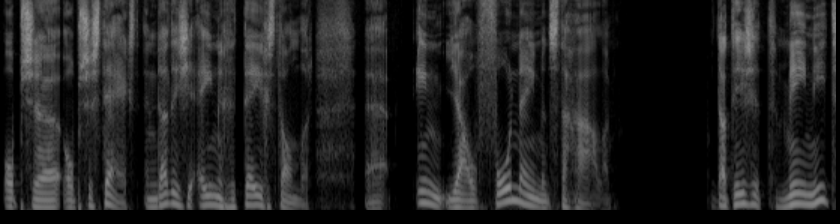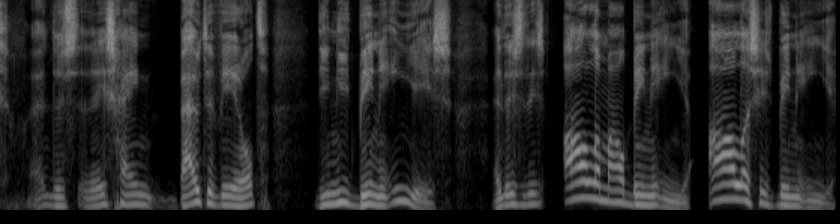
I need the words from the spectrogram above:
op zijn op sterkst. En dat is je enige tegenstander. eh, in jouw voornemens te halen. Dat is het, meer niet. Hè. Dus er is geen buitenwereld die niet binnenin je is. Dus het is allemaal binnenin je. Alles is binnenin je.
